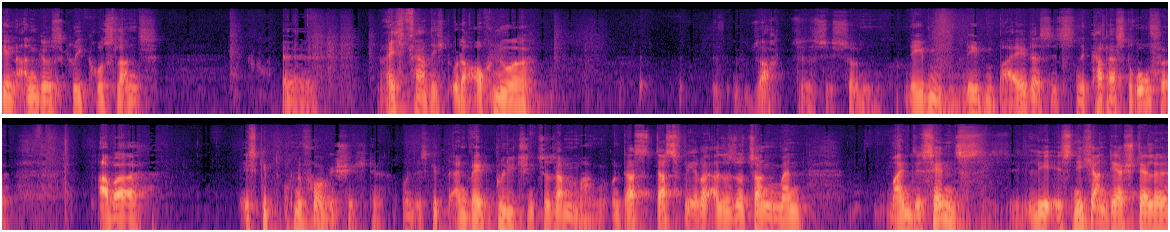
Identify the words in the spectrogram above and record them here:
den Angriffskrieg Russlands äh, rechtfertigt oder auch nur sagt, das ist schon neben, nebenbei, das ist eine Katastrophe. Aber es gibt auch eine Vorgeschichte und es gibt einen weltpolitischen Zusammenhang. Und das, das wäre also sozusagen mein, mein Dissens, ist nicht an der Stelle,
